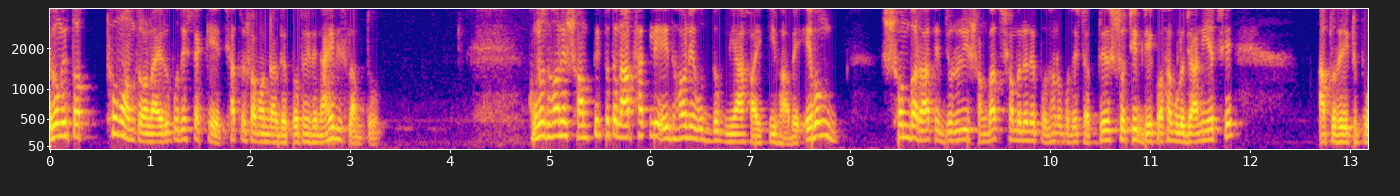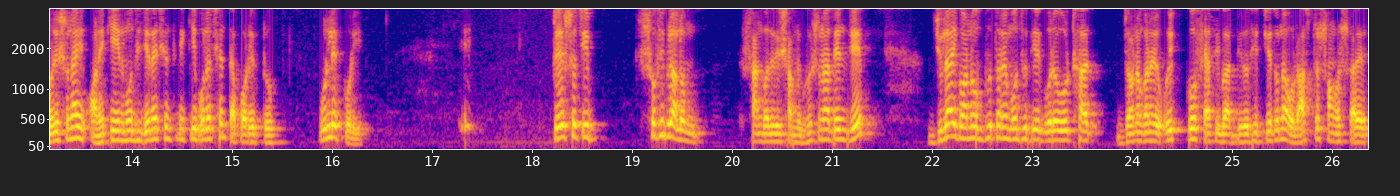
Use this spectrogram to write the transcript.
এবং এই তথ্য মন্ত্রণালয়ের উপদেষ্টাকে ছাত্র সমন্বয়কের প্রতিনিধি নাহিদ ইসলাম তো। কোনো ধরনের সম্পৃক্ততা না থাকলে এই ধরনের উদ্যোগ নেওয়া হয় কীভাবে? এবং সোমবার রাতে জরুরি সংবাদ সম্মেলনে প্রধান উপদেষ্টা প্রেস সচিব যে কথাগুলো জানিয়েছে, আপনাদের একটু পড়ে শোনাই। অনেকে এর মধ্যে জেনেছেন তিনি কি বলেছেন, তারপরে একটু উল্লেখ করি। প্রেস সচিব শফিকুল আলম সাংবাদিকদের সামনে ঘোষণা দেন যে জুলাই গণ অভ্যুত্থানের মধ্য দিয়ে গড়ে ওঠা জনগণের ঐক্য, ফ্যাসিবাদ, বিরোধী চেতনা ও রাষ্ট্র সংস্কারের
